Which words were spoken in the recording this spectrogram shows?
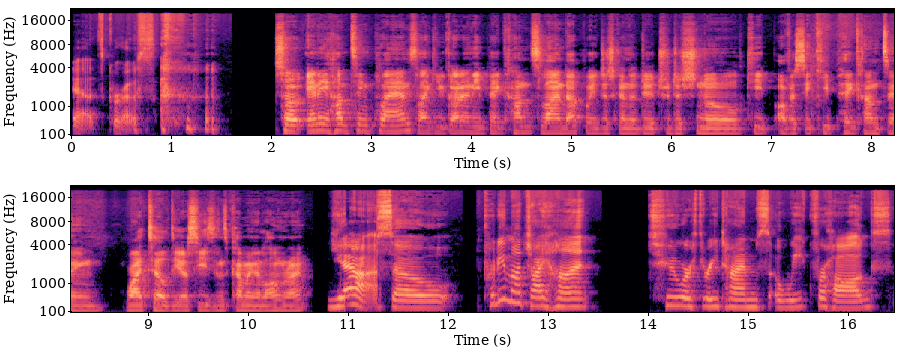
yeah, it's gross. so any hunting plans? Like, you got any big hunts lined up? We're just going to do traditional, keep obviously keep pig hunting. Whitetail deer season's coming along, right? Yeah, so pretty much I hunt two or three times a week for hogs,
